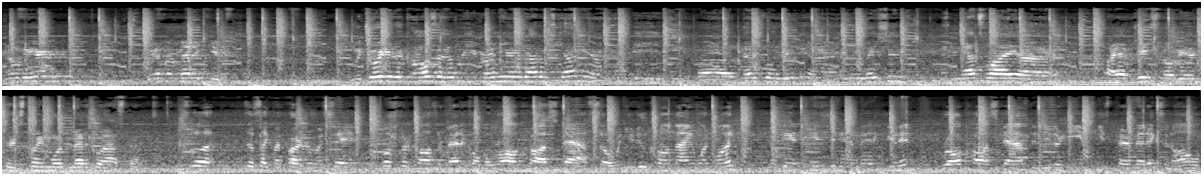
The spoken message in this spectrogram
And over here, we have our medic unit. Majority of the calls that we run here at Adams County are going to be uh, medical regulation, and that's why uh, I have Jason over here to explain more of the medical aspect. Well, just like my partner was saying, most of our calls are medical, but we're all cross staff. So when you do call 911, you'll get an engine in a medic unit. We're all cross staff. There's either EMTs, paramedics, and all,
